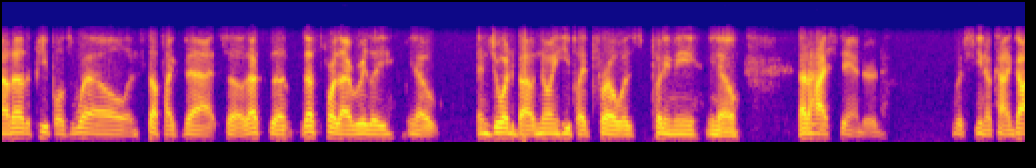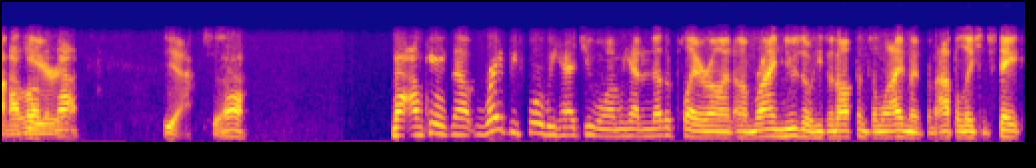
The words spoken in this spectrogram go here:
out other people as well and stuff like that. So that's the that's the part that I really, you know, enjoyed about knowing he played pro was putting me, you know, at a high standard, which you know kind of got me here. And, yeah. So. yeah. Now I'm curious. Now, right before we had you on, we had another player on, um, Ryan Nuzzo. He's an offensive lineman from Appalachian State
